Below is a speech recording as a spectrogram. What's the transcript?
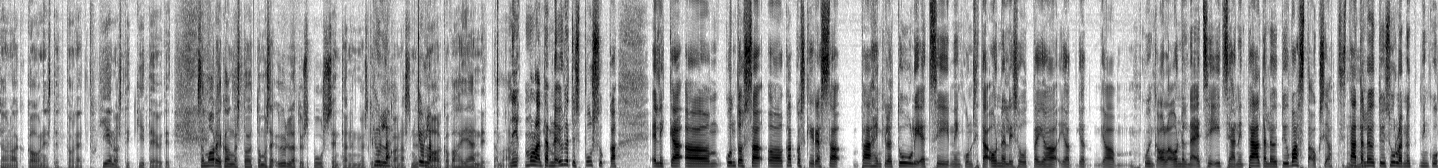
Se on aika kauniisti todettu. Hienosti kiteytit. Sä Maria Kangas toit tuommoisen yllätyspussin tänne myöskin kyllä, mukana. Nyt kyllä. mulla alkaa vähän jännittämään. Niin, mulla on tämmöinen yllätyspussukka, eli äh, kun tuossa äh, kakkoskirjassa päähenkilö Tuuli etsii niin kun sitä onnellisuutta ja, ja, ja, ja kuinka olla onnellinen, etsii itseään, niin täältä löytyy vastauksia. Siis mm-hmm. täältä löytyy sulle nyt niin kuin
